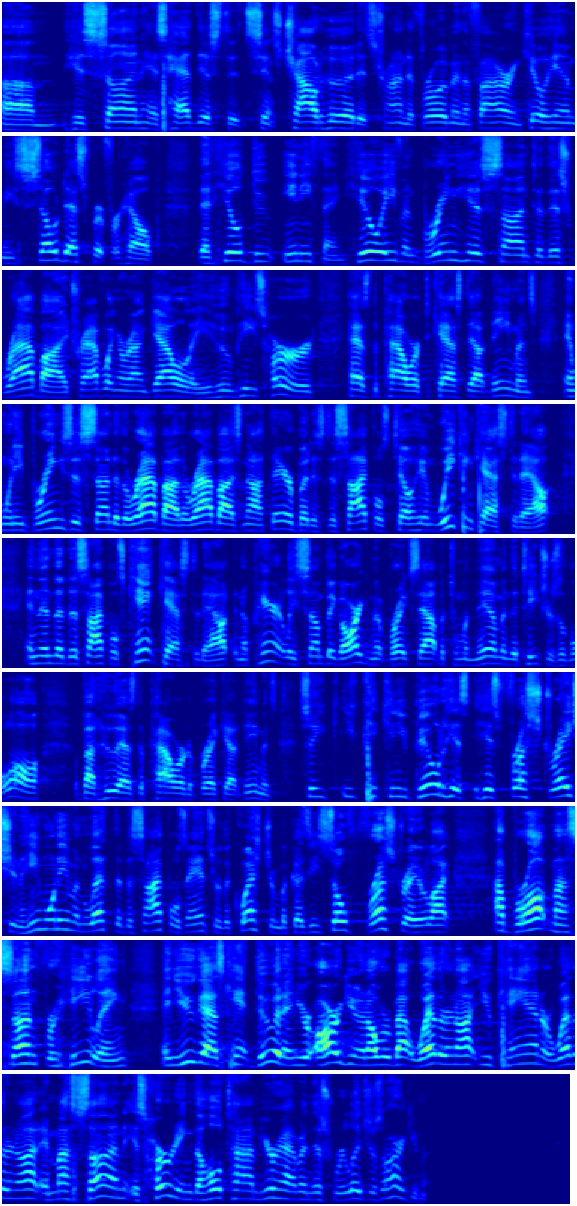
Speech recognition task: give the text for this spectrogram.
Um, his son has had this since childhood. It's trying to throw him in the fire and kill him. He's so desperate for help that he'll do anything. He'll even bring his son to this rabbi traveling around Galilee, whom he's heard has the power to cast out demons. And when he brings his son to the rabbi, the rabbi's not there, but his disciples tell him, We can cast it out and then the disciples can't cast it out, and apparently some big argument breaks out between them and the teachers of the law about who has the power to break out demons. So you, you, can you build his, his frustration? He won't even let the disciples answer the question because he's so frustrated. Like, I brought my son for healing, and you guys can't do it, and you're arguing over about whether or not you can or whether or not, and my son is hurting the whole time you're having this religious argument.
